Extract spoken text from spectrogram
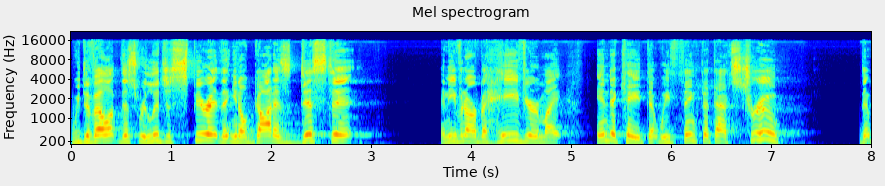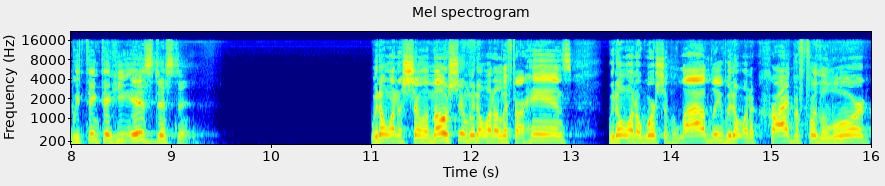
We develop this religious spirit that, you know, God is distant, and even our behavior might indicate that we think that that's true, that we think that He is distant. We don't want to show emotion. We don't want to lift our hands. We don't want to worship loudly. We don't want to cry before the Lord.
